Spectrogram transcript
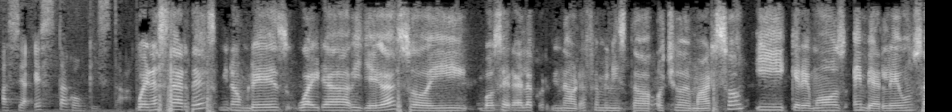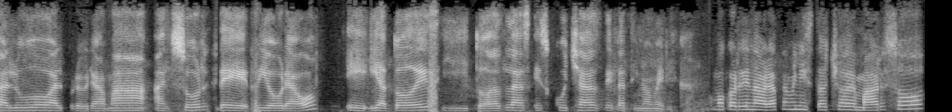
hacia esta conquista. Buenas tardes, mi nombre es Guaira Villegas, soy vocera de la Coordinadora Feminista 8 de marzo y queremos enviarle un saludo al programa Al Sur de Río Bravo eh, y a todos y todas las escuchas de Latinoamérica. Como coordinadora feminista 8 de marzo,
